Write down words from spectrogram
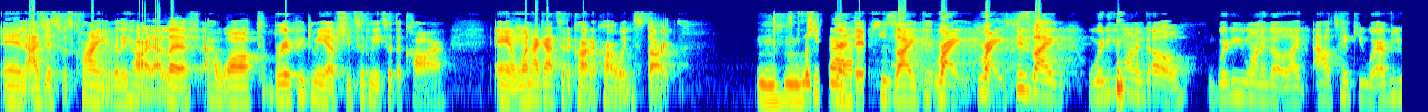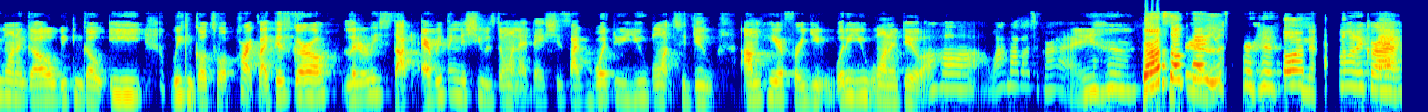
and I just was crying really hard. I left. I walked. Bria picked me up. She took me to the car, and when I got to the car, the car wouldn't start. She sat there. She's like, "Right, right." She's like, "Where do you want to go?" Where do you want to go? Like, I'll take you wherever you want to go. We can go eat. We can go to a park. Like, this girl literally stopped everything that she was doing that day. She's like, What do you want to do? I'm here for you. What do you want to do? Oh, why am I about to cry? Girl, it's okay. You no, I don't want to cry.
